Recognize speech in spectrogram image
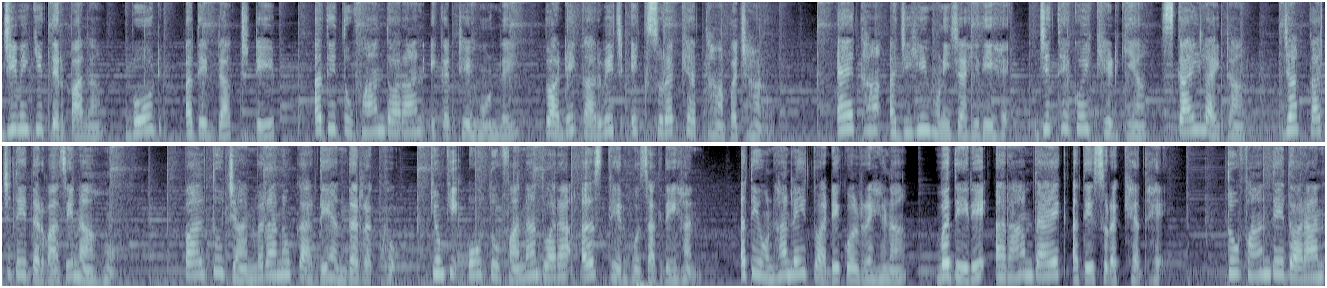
ਜਿਵੇਂ ਕਿ ਤਿਰਪਾਲਾਂ, ਬੋਰਡ ਅਤੇ ਡਕਟ ਟੇਪ ਅਤੇ ਤੂਫਾਨ ਦੌਰਾਨ ਇਕੱਠੇ ਹੋਣ ਲਈ ਤੁਹਾਡੇ ਘਰ ਵਿੱਚ ਇੱਕ ਸੁਰੱਖਿਅਤ ਥਾਂ ਪਛਾਣੋ। ਇਹ ਥਾਂ ਅਜਿਹੀ ਹੋਣੀ ਚਾਹੀਦੀ ਹੈ, ਜਿੱਥੇ ਕੋਈ ਖਿੜਕੀਆਂ ਸਕਾਈ ਲਾਈਟਾਂ ਜਾਂ ਕੱਚ ਦੇ ਦਰਵਾਜ਼ੇ ਨਾ ਹੋਣ। ਪਾਲਤੂ ਜਾਨਵਰਾਂ ਨੂੰ ਘਰ ਦੇ ਅੰਦਰ ਰੱਖੋ। ਕਿਉਂਕਿ ਉਹ ਤੂਫਾਨਾਂ ਦੁਆਰਾ ਅਸਥਿਰ ਹੋ ਸਕਦੇ ਹਨ ਅਤੇ ਉਹਨਾਂ ਲਈ ਤੁਹਾਡੇ ਕੋਲ ਰਹਿਣਾ ਵਧੇਰੇ ਆਰਾਮਦਾਇਕ ਅਤੇ ਸੁਰੱਖਿਅਤ ਹੈ। ਤੂਫਾਨ ਦੇ ਦੌਰਾਨ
